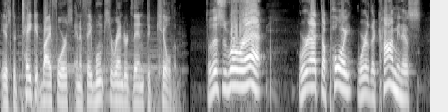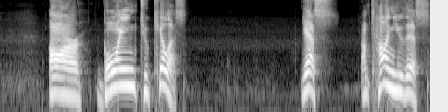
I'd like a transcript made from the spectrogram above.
is to take it by force, and if they won't surrender, then to kill them. So this is where we're at. We're at the point where the communists are going to kill us. Yes, I'm telling you this.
